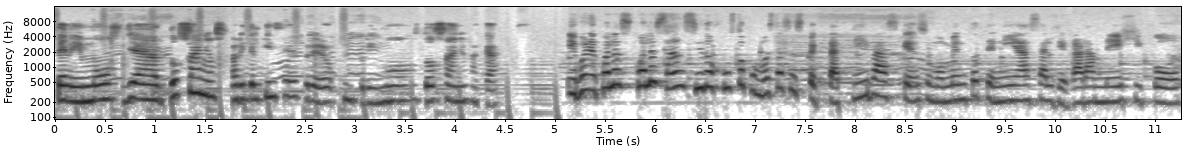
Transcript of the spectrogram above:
Tenemos ya dos años, ahorita el 15 de febrero cumplimos dos años acá. Y bueno, ¿cuáles, ¿cuáles han sido justo como estas expectativas que en su momento tenías al llegar a México?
